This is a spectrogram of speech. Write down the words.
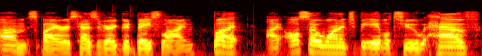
um, Spyris has a very good baseline. But I also wanted to be able to have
